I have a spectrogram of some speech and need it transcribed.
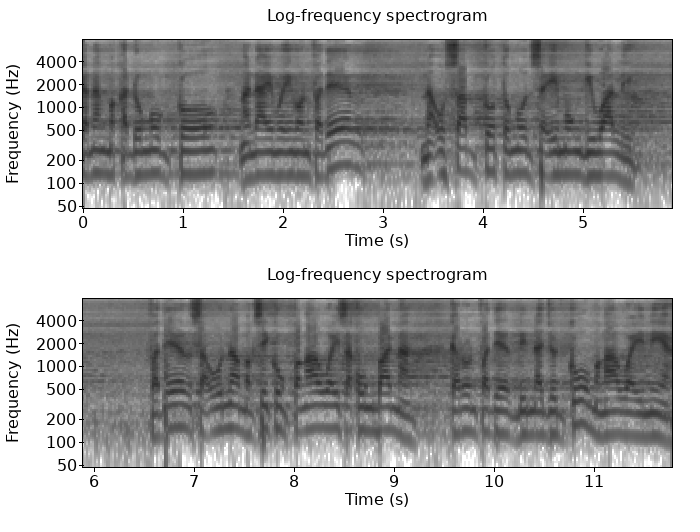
kanang makadungog ko, nga naay mo ingon, Father, nausab ko tungod sa imong giwali. Father, sa una, magsikog pangaway sa akong bana. Karon Father, din na jud ko, mangaway niya.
